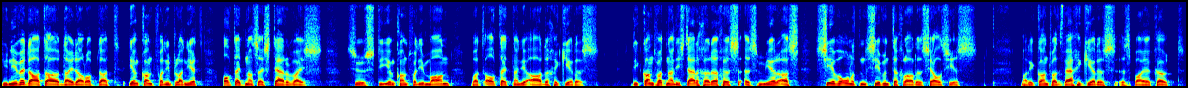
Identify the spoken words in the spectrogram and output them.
Die nuwe data dui daarop dat een kant van die planeet altyd na sy ster wys, soos die een kant van die maan wat altyd na die aarde gekeer is. Die kant wat na die ster gerig is, is meer as 770 grade Celsius. Maar die kant wat weggekeer is, is baie koud.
